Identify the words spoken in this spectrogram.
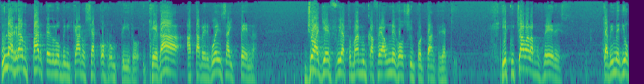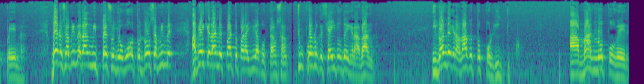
Una gran parte de los dominicanos se ha corrompido, que da hasta vergüenza y pena. Yo ayer fui a tomarme un café a un negocio importante de aquí y escuchaba a las mujeres, que a mí me dio pena. Bueno, si a mí me dan mil pesos yo voto, no, si a mí me, a mí hay que darme cuarto para yo ir a votar. O sea, es un pueblo que se ha ido degradando. Y lo han degradado estos políticos a más no poder.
